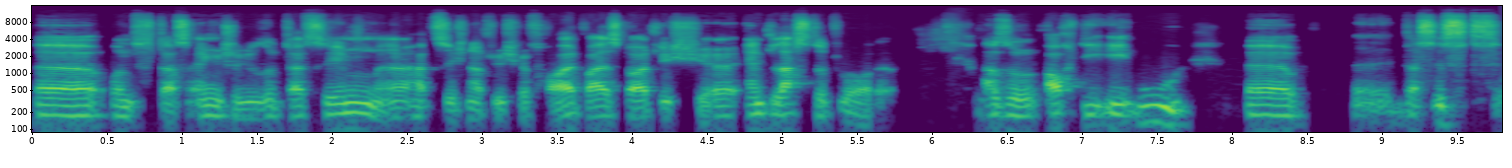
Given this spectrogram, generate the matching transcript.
Und das englische Gesundheitssystem hat sich natürlich gefreut, weil es deutlich entlastet wurde. Also auch die EU, das ist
